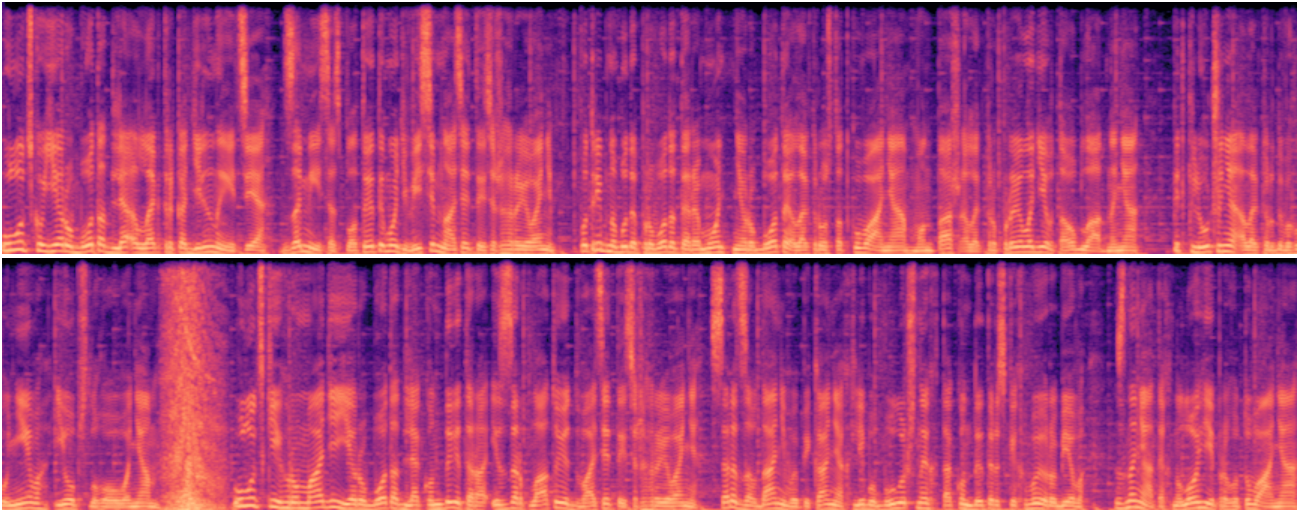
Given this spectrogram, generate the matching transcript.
У Луцьку є робота для електрика дільниці. За місяць платитимуть 18 тисяч гривень. Потрібно буде проводити ремонтні роботи електроустаткування, монтаж електроприладів та обладнання, підключення електродвигунів і обслуговування. У Луцькій громаді є робота для кондитера із зарплатою 20 тисяч гривень. Серед завдань випікання хлібобулочних та кондитерських виробів, знання технології приготування,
